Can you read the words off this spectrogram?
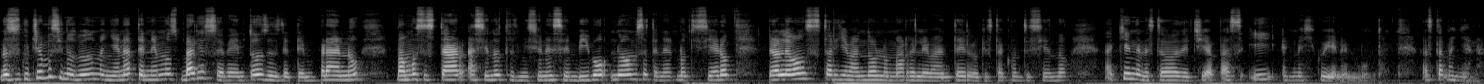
Nos escuchamos y nos vemos mañana. Tenemos varios eventos desde temprano. Vamos a estar haciendo transmisiones en vivo. Vamos a tener noticiero, pero le vamos a estar llevando lo más relevante de lo que está aconteciendo aquí en el estado de Chiapas y en México y en el mundo. Hasta mañana.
